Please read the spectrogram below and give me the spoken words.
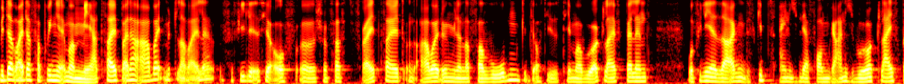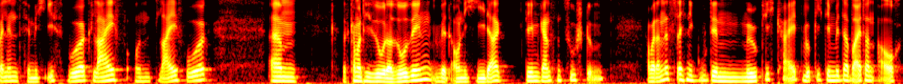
Mitarbeiter verbringen ja immer mehr Zeit bei der Arbeit mittlerweile. Für viele ist ja auch äh, schon fast Freizeit und Arbeit irgendwie miteinander verwoben. Es Gibt ja auch dieses Thema Work-Life-Balance, wo viele ja sagen, das gibt es eigentlich in der Form gar nicht. Work-Life-Balance, für mich ist Work-Life und Life-Work. Ähm, das kann man natürlich so oder so sehen, wird auch nicht jeder dem Ganzen zustimmen. Aber dann ist vielleicht eine gute Möglichkeit, wirklich den Mitarbeitern auch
